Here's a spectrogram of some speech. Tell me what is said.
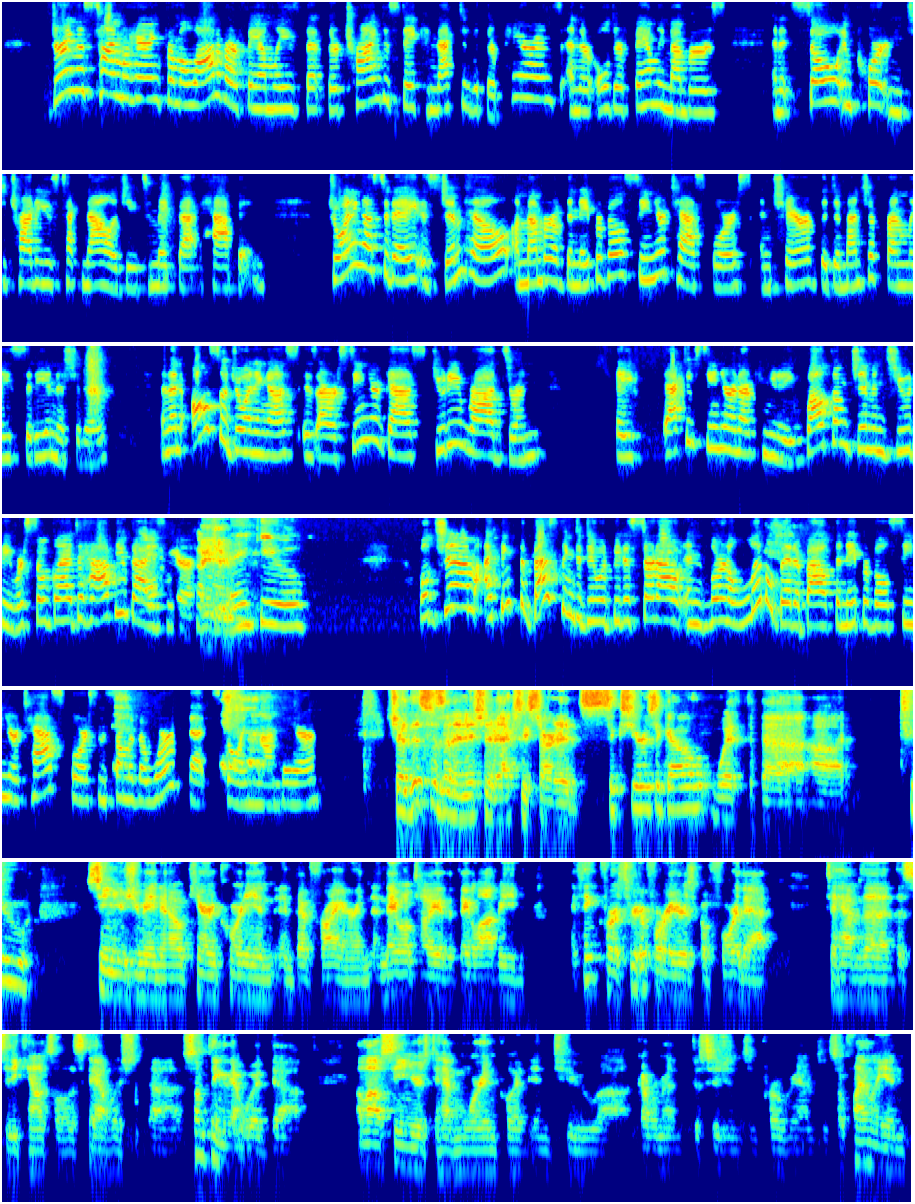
During this time, we're hearing from a lot of our families that they're trying to stay connected with their parents and their older family members, and it's so important to try to use technology to make that happen. Joining us today is Jim Hill, a member of the Naperville Senior Task Force and chair of the Dementia Friendly City Initiative. And then also joining us is our senior guest, Judy Rodzrin, a active senior in our community. Welcome, Jim and Judy. We're so glad to have you guys here. Thank you. Thank you. Well, Jim, I think the best thing to do would be to start out and learn a little bit about the Naperville Senior Task Force and some of the work that's going on there. Sure. This is an initiative actually started six years ago with uh, uh, two seniors you may know, Karen Corney and, and Bev Fryer, and, and, they will tell you that they lobbied, I think, for three or four years before that to have the, the city council establish uh, something that would uh, allow seniors to have more input into uh, government decisions and programs. And so finally in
